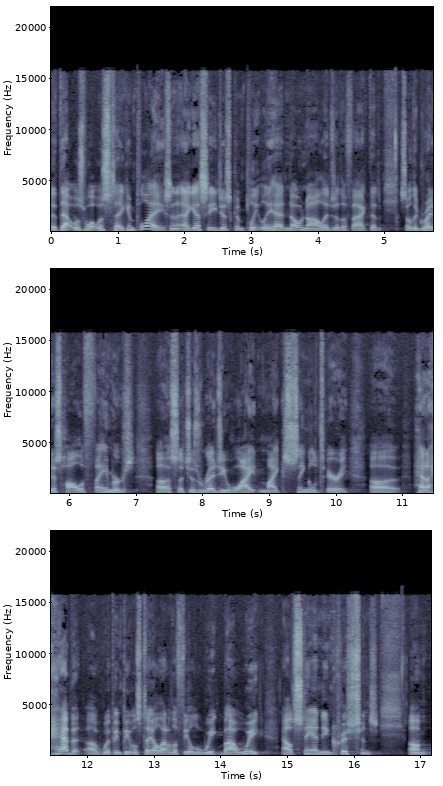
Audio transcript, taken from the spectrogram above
that that was what was taking place. And I guess he just completely had no knowledge of the fact that some of the greatest Hall of Famers, uh, such as Reggie White, Mike Singletary, uh, had a habit of whipping people's tail out on the field week by week. Outstanding Christians. Um,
